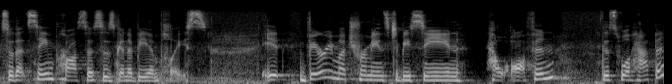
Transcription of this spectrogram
So that same process is going to be in place. It very much remains to be seen how often this will happen.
